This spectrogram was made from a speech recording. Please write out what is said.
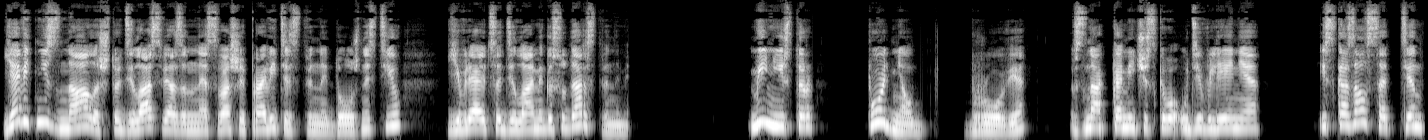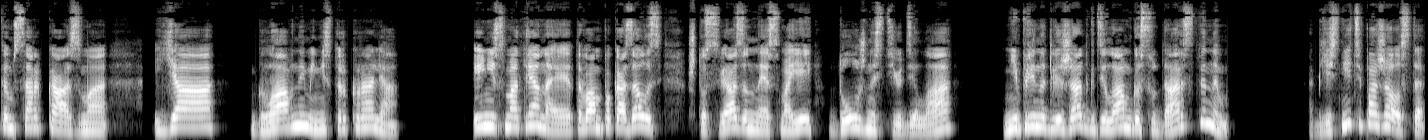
Я ведь не знала, что дела, связанные с вашей правительственной должностью, являются делами государственными». Министр поднял брови, в знак комического удивления и сказал с оттенком сарказма «Я главный министр короля». И, несмотря на это, вам показалось, что связанные с моей должностью дела не принадлежат к делам государственным? Объясните, пожалуйста,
